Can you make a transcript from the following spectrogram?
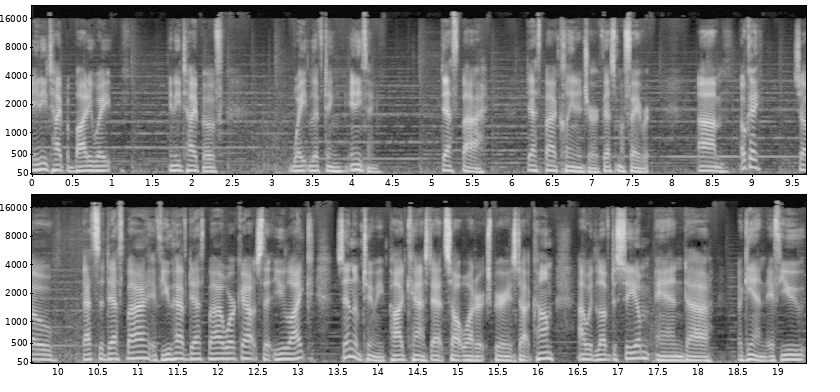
any type of body weight, any type of weightlifting, anything. Death by, death by clean and jerk. That's my favorite. Um, okay, so That's the Death By. If you have Death By workouts that you like, send them to me, podcast at saltwaterexperience.com. I would love to see them. And uh, again, if you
